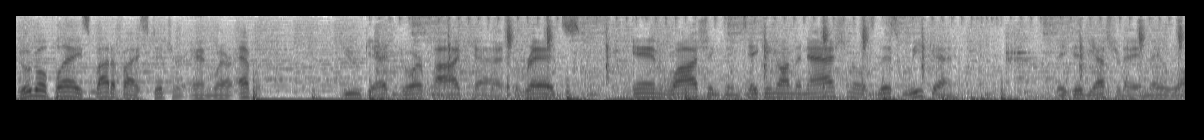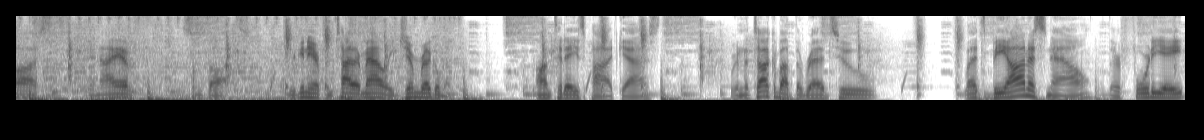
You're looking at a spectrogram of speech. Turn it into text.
Google Play, Spotify, Stitcher, and wherever you get your podcast. The Reds in Washington taking on the Nationals this weekend. They did yesterday and they lost, and I have some thoughts. You're going to hear from Tyler Mahle, Jim Riggleman on today's podcast. We're going to talk about the Reds, who, let's be honest now, they're 48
